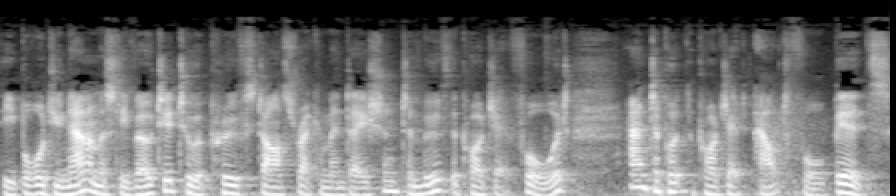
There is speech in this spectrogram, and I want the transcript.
The board unanimously voted to approve staff's recommendation to move the project forward and to put the project out for bids.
